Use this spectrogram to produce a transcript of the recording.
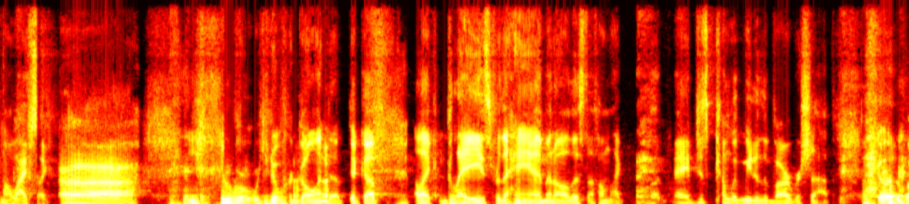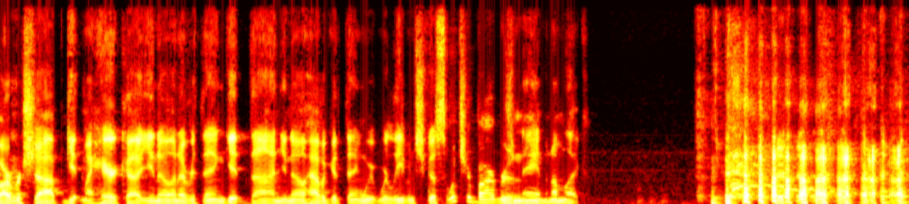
My wife's like, ah, you know, we're going to pick up like glaze for the ham and all this stuff. I'm like, look, babe, just come with me to the barber shop. Go to the barber shop, get my haircut, you know, and everything, get done, you know, have a good thing. We, we're leaving. She goes, so what's your barber's name? And I'm like, I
